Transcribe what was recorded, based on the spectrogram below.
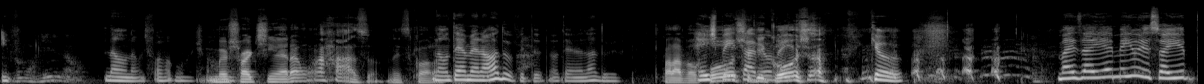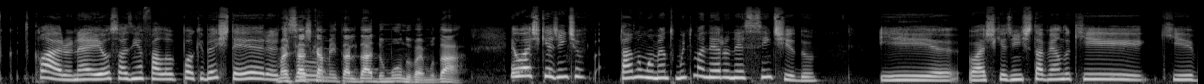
Não ri, não. Não, não, de forma alguma. de O forma meu shortinho era um arraso na escola. Não tem a menor dúvida, não tem a menor dúvida. Falava, poxa, que coxa. Que eu... Mas aí é meio isso, aí, claro, né, eu sozinha falo, pô, que besteira. Mas você tipo... acha que a mentalidade do mundo vai mudar? Eu acho que a gente tá num momento muito maneiro nesse sentido. E eu acho que a gente tá vendo que, que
